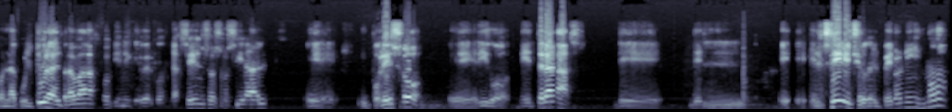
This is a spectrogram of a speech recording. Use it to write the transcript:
con la cultura del trabajo, tiene que ver con el ascenso social, y por eso, digo, detrás de, del el sello del peronismo,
